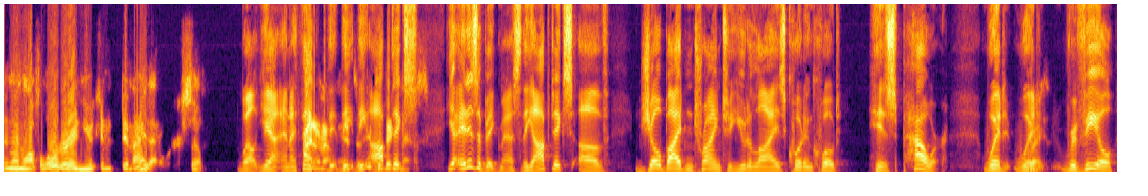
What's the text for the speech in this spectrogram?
an unlawful order, and you can deny that order. So, Well, yeah, and I think know, the the, It's the it's optics. Yeah, it is a big mess. The optics of Joe Biden trying to utilize quote unquote his power would would Right. reveal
